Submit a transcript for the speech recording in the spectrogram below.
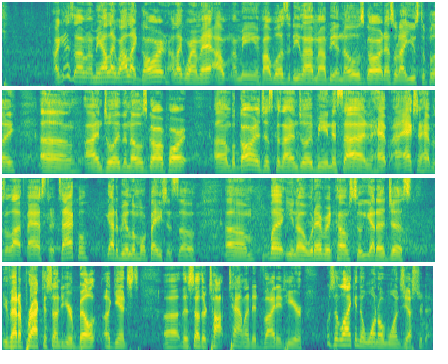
I guess I, I mean I like I like guard. I like where I'm at. I, I mean, if I was a D lineman, I'd be a nose guard. That's what I used to play. Uh, I enjoy the nose guard part. Um, but guard is just because I enjoy being inside and hap- action happens a lot faster. Tackle, you got to be a little more patient. So, um, but you know, whatever it comes to, you got to adjust. You've had a practice under your belt against uh, this other top talent invited here. Was it like in the one-on-ones yesterday?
